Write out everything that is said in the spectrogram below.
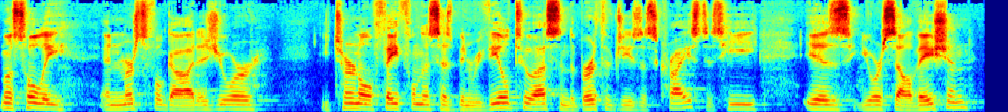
Most holy and merciful God, as your eternal faithfulness has been revealed to us in the birth of Jesus Christ, as he is your salvation,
